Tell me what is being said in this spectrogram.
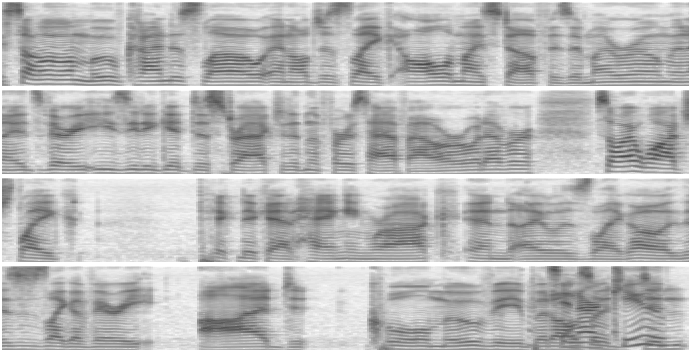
some of them move kind of slow, and I'll just, like, all of my stuff is in my room, and it's very easy to get distracted in the first half hour or whatever. So I watched, like, picnic at Hanging Rock, and I was like, "Oh, this is like a very odd, cool movie," but It's also didn't.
